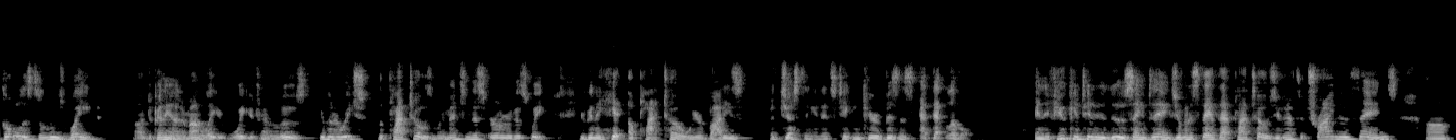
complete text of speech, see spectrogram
goal is to lose weight, uh, depending on the amount of weight you're trying to lose, you're going to reach the plateaus. And we mentioned this earlier this week. You're going to hit a plateau where your body's adjusting and it's taking care of business at that level. And if you continue to do the same things, you're going to stay at that plateau. So you're going to have to try new things. Um,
